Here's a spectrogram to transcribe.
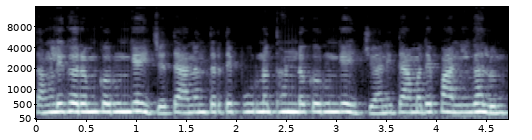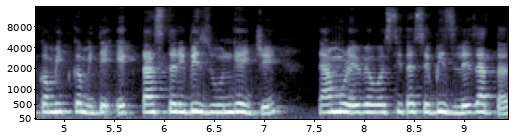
चांगले गरम करून घ्यायचे त्यानंतर ते पूर्ण थंड करून घ्यायचे आणि त्यामध्ये पाणी घालून कमीत कमी ते एक तास तरी भिजवून घ्यायचे. त्यामुळे व्यवस्थित असे भिजले जातात.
